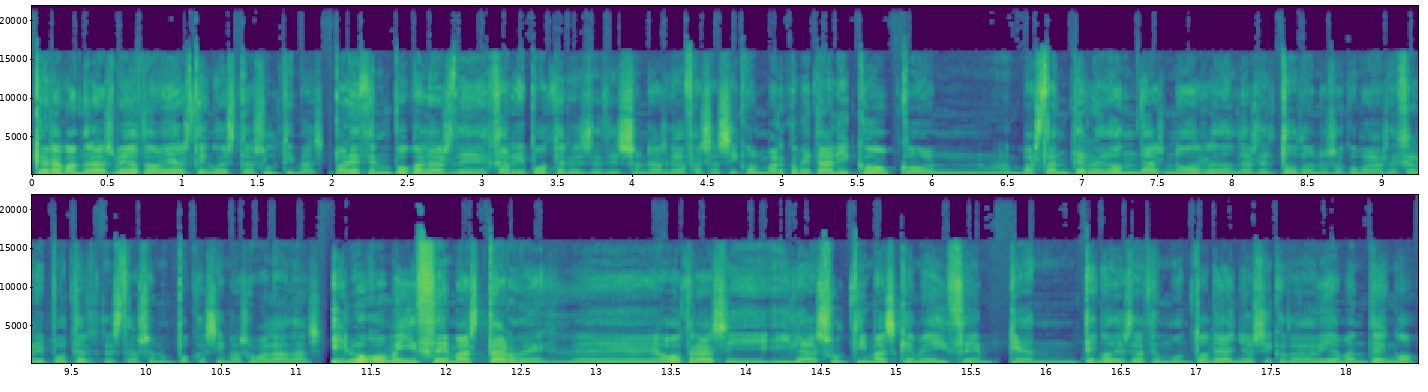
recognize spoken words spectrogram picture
que ahora cuando las veo todavía las tengo estas últimas. Parecen un poco las de Harry Potter, es decir, son unas gafas así con marco metálico, con bastante redondas, no redondas del todo, no son como las de Harry Potter, estas son un poco así más ovaladas. Y luego me hice más tarde eh, otras y, las últimas que me hice, que tengo desde hace un montón de años y que todavía mantengo,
